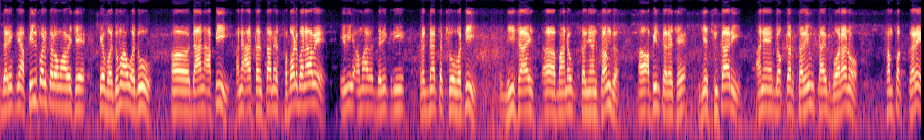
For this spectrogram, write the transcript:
દરેકને અપીલ પણ કરવામાં આવે છે કે વધુમાં વધુ દાન આપી અને આ સંસ્થાને સબળ બનાવે એવી અમારા દરેકની પ્રજ્ઞાચક્ષુઓ વતી જી સાહેબ માનવ કલ્યાણ સંઘ અપીલ કરે છે જે સ્વીકારી અને ડૉક્ટર સલીમ સાહેબ વોરાનો સંપર્ક કરે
